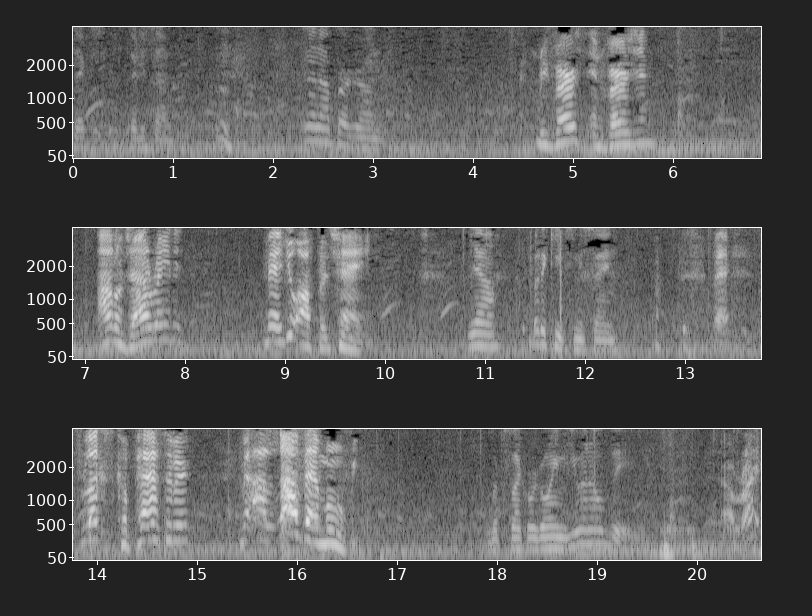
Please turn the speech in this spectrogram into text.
36 37 hmm. In-N-Out Burger on Reverse inversion, auto gyrated. Man, you off the chain. Yeah, but it keeps me sane. Man, flux capacitor. Man, I love that movie. Looks like we're going to UNLV. All right.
